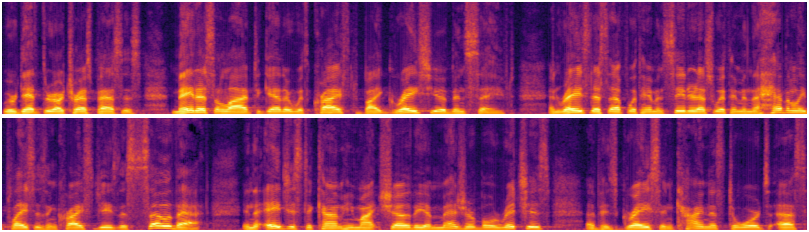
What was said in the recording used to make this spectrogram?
We were dead through our trespasses, made us alive together with Christ. By grace you have been saved, and raised us up with him and seated us with him in the heavenly places in Christ Jesus, so that in the ages to come, he might show the immeasurable riches of his grace and kindness towards us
